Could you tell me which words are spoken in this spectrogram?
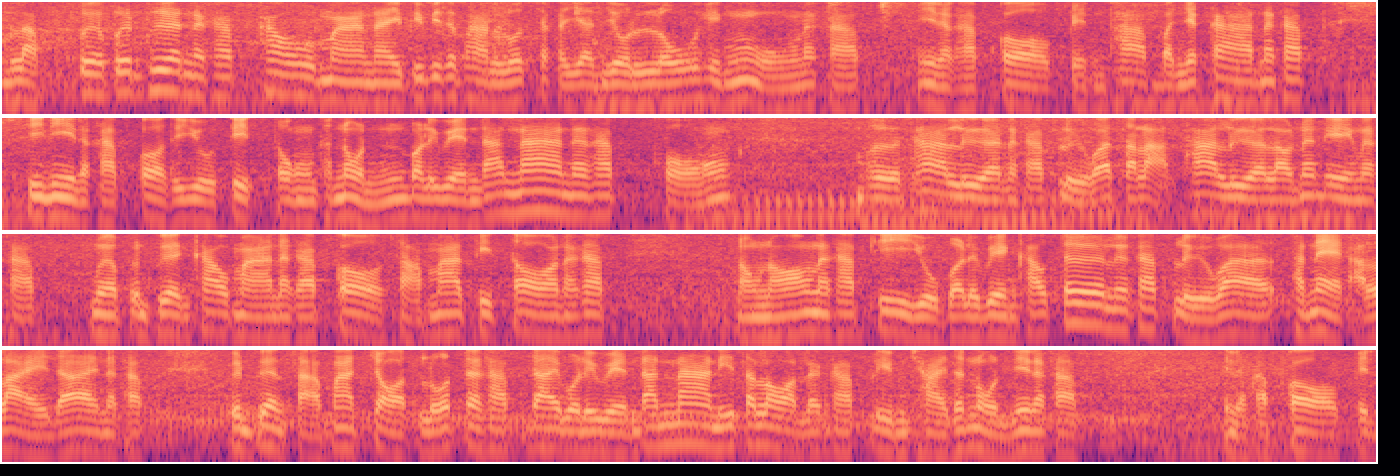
ำหรับเพื่อนๆนะครับ เข้ามาในพิพิธภัณฑ์รถจักรยานยนต์โลเฮงหงนะครับนี่นะครับก็เป็นภาพบรรยากาศนะครับ ที่นี่นะครับก็จะอยู่ติดตรงถนนบริเวณด้านหน้านะครับของอำเภอท่าเรือนะครับ หรือว่าตลาดท่าเรือเรานั่นเองนะครับ เมื่อเพื่อนๆเข้ามานะครับ ก็สามารถติดต่อนะครับน้องๆนะครับที่อยู่บริเวณเคาน์เตอร์นะครับหรือว่าแผนกอะไหล่ได้นะครับ เพื่อนๆสามารถจอดรถนะครับ ได้บริเวณด้านหน้านี้ตลอดเลยครับริมชายถนนนี่นะครับนี่แหละครับ ก็เป็น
